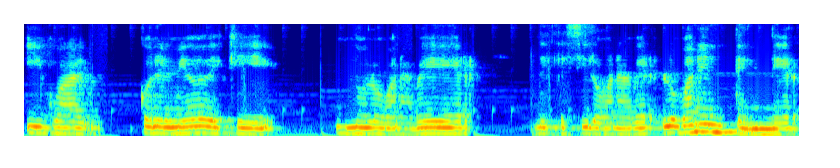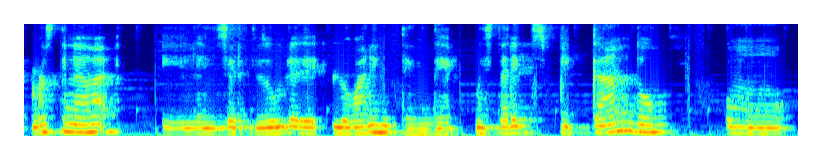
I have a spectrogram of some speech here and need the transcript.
igual, con el miedo de que no lo van a ver, de que sí lo van a ver, lo van a entender. Más que nada, eh, la incertidumbre de lo van a entender, me estaré explicando como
